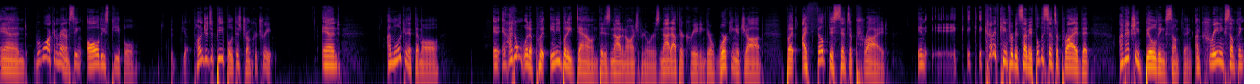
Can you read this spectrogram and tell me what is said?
and we're walking around. I'm seeing all these people, hundreds of people at this trunk or treat. And I'm looking at them all. And, and I don't want to put anybody down that is not an entrepreneur, is not out there creating. They're working a job. But I felt this sense of pride. In it, it, it kind of came from inside me. I felt this sense of pride that I'm actually building something. I'm creating something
